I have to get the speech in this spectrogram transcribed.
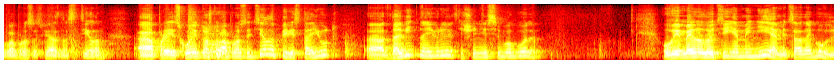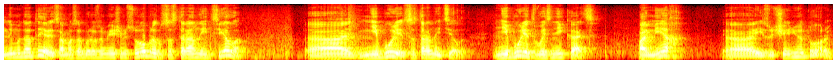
вопросы, связанные с телом, э, происходит то, что вопросы тела перестают э, давить на евреев в течение всего года. У Вимелотия Миния Мецадагув Лимудатери, само собой разумеющимся образом, со стороны тела, не будет, со стороны тела, не будет возникать помех изучению Торы.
